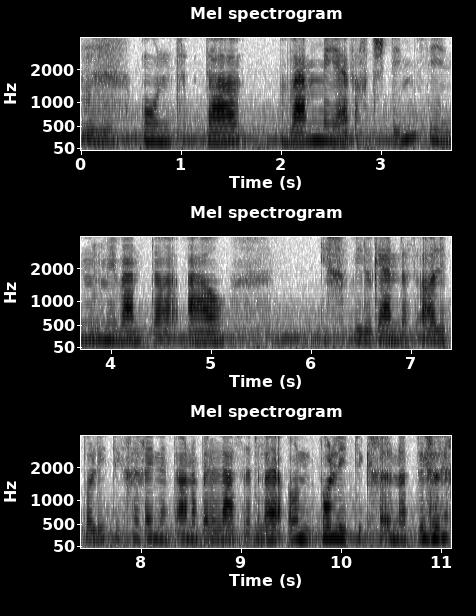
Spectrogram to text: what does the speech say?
Mhm. Und da wollen wir einfach die Stimme sein. Mhm. Wir wollen da auch ich will gerne, dass alle Politikerinnen die Annabelle lesen äh, und Politiker natürlich.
